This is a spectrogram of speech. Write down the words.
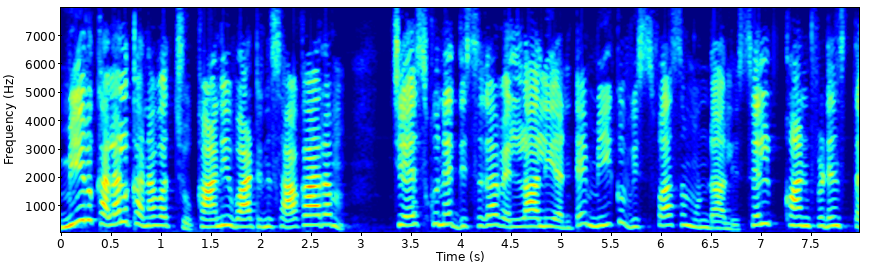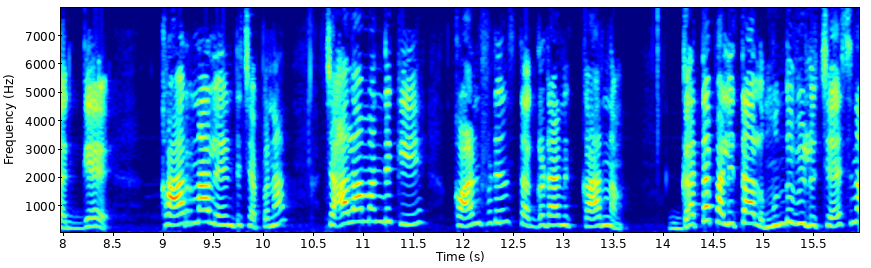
మీరు కలలు కనవచ్చు కానీ వాటిని సాకారం చేసుకునే దిశగా వెళ్ళాలి అంటే మీకు విశ్వాసం ఉండాలి. సెల్ఫ్ కాన్ఫిడెన్స్ తగ్గే కారణాలు ఏంటి చెప్పనా చాలామందికి కాన్ఫిడెన్స్ తగ్గడానికి కారణం గత ఫలితాలు ముందు వీళ్ళు చేసిన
